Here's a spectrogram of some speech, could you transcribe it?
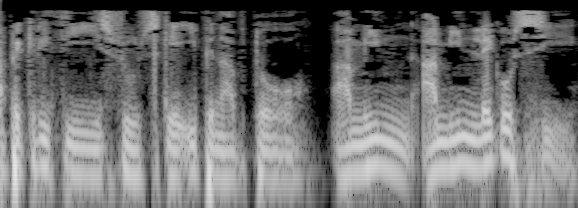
απεκρίθη Ιησούς και είπεν αυτό, «Αμήν, αμήν λέγωσι,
